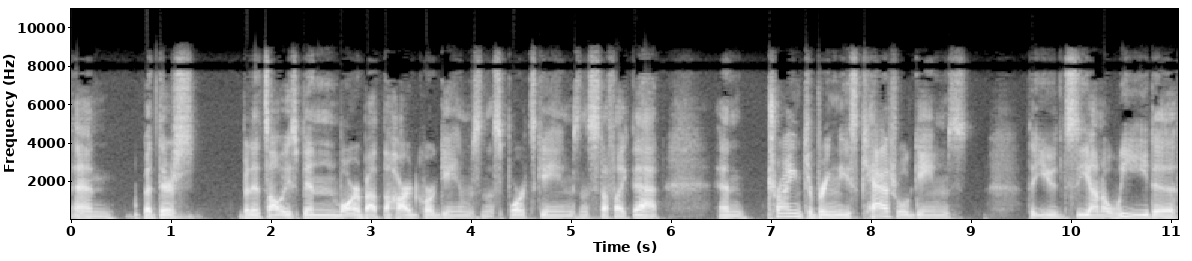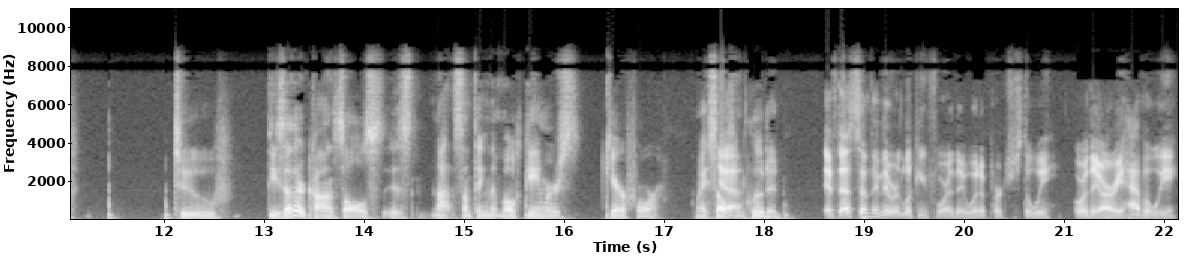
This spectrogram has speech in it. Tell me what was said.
and but there's but it's always been more about the hardcore games and the sports games and stuff like that. And trying to bring these casual games that you'd see on a Wii to to these other consoles is not something that most gamers care for, myself Yeah. included. If that's something they were looking for, they would have purchased a Wii, or they already have a Wii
